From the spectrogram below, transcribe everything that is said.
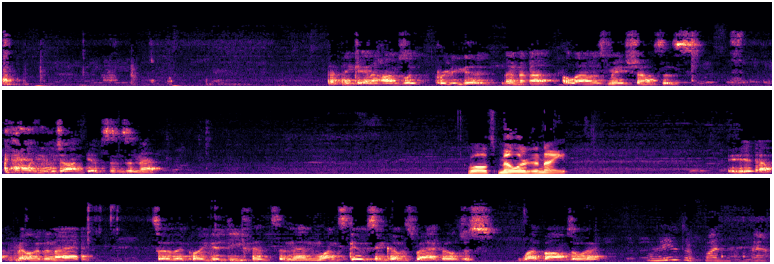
I think Anaheim's looked pretty good. They're not allowing as many shots as only when John Gibson's in that. Well, it's Miller tonight. Yeah, Miller tonight. So they play good defense, and then once Gibson comes back, they'll just let bombs away. Well, these are fun uh, match.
